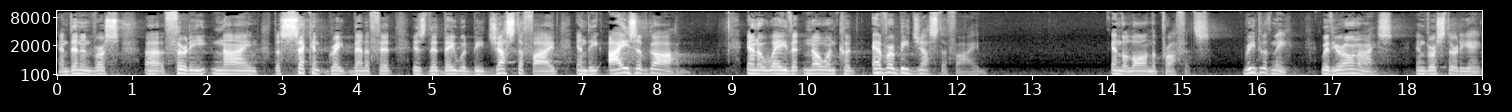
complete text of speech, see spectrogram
And then in verse uh, 39, the second great benefit is that they would be justified in the eyes of God in a way that no one could ever be justified in the law and the prophets. Read with me, with your own eyes, in verse 38.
